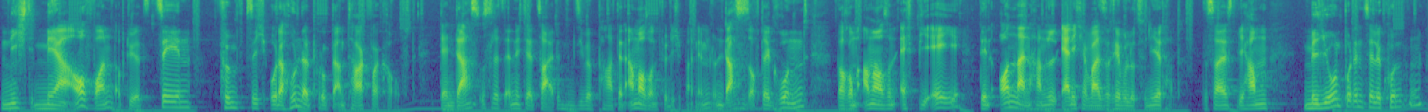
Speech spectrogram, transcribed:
nicht mehr Aufwand, ob du jetzt 10, 50 oder 100 Produkte am Tag verkaufst. Denn das ist letztendlich der zeitintensive Part, den Amazon für dich übernimmt. Und das ist auch der Grund, warum Amazon FBA den Onlinehandel ehrlicherweise revolutioniert hat. Das heißt, wir haben Millionen potenzielle Kunden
